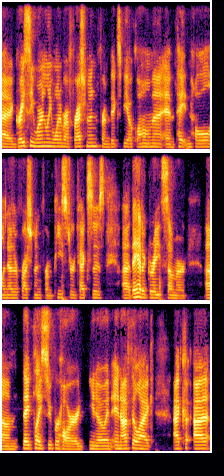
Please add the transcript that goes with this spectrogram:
uh, Gracie Wernley, one of our freshmen from Bixby, Oklahoma, and Peyton Hull, another freshman from Peaster, Texas. Uh, they had a great summer. Um, they play super hard, you know, and, and I feel like I, I,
